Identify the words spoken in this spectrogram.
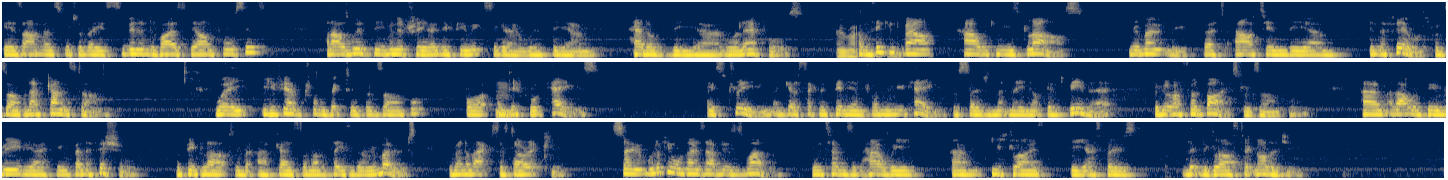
is I'm a sort of a civilian advisor to the armed forces, and I was with the military only a few weeks ago with the um, head of the uh, Royal Air Force, oh, right. and we're thinking about how we can use glass remotely, but out in the um, in the field, for example, in Afghanistan where if you have a trauma victim, for example, or a mm. difficult case, a stream and get a second opinion from the UK for a surgeon that may not be able to be there, but offer advice, for example. Um, and that would be really, I think, beneficial for people out in Afghanistan and other places that are remote who may have access directly. So we're looking at all those avenues as well in terms of how we um, utilize the, I suppose, the, the glass technology.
